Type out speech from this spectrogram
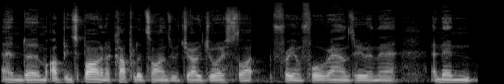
and um, I've been sparring a couple of times with Joe Joyce, like three and four rounds here and there. And then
